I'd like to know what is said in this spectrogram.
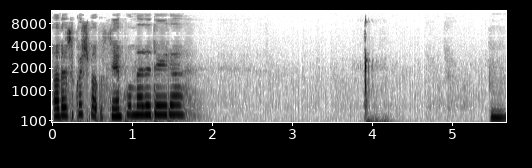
oh, there's a question about the sample metadata. Mm.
